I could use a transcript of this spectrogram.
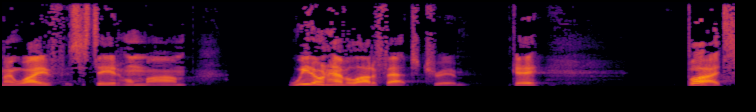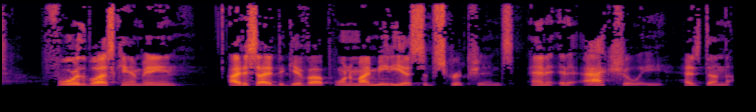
My wife is a stay at home mom. We don't have a lot of fat to trim, okay? But for the Bless campaign, I decided to give up one of my media subscriptions. And it actually has done the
